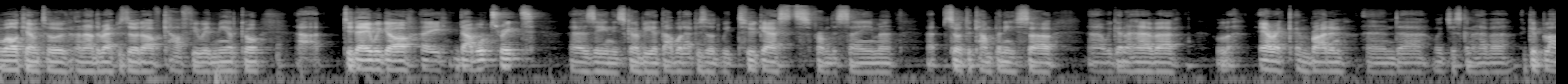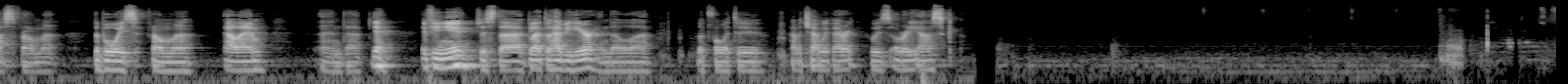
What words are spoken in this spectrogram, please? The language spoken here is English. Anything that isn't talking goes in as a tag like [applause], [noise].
welcome to another episode of Coffee with Mirko. Uh, today we got a double treat, as in it's going to be a double episode with two guests from the same uh, uh, Soto company. So uh, we're going to have uh, Eric and Braden, and uh, we're just going to have a, a, good blast from uh, the boys from LM. And yeah, if you're new, just glad to have you here, and I'll look forward to have a chat with Eric, who is already asked.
